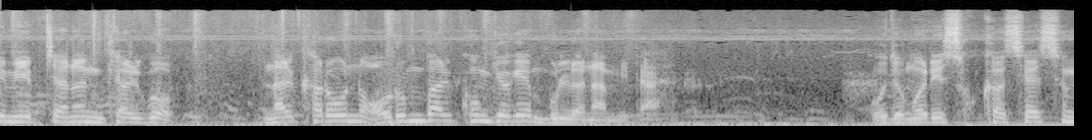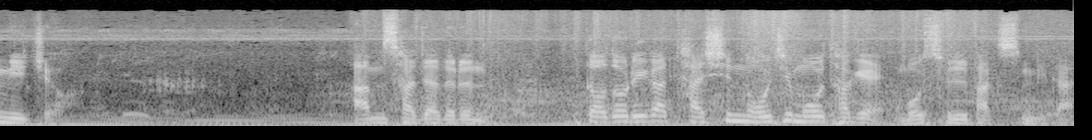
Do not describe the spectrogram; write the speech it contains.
침입자는 결국 날카로운 오른발 공격에 물러납니다. 우두머리 수컷의 승리죠. 암사자들은 떠돌이가 다시 오지 못하게 못을 박습니다.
